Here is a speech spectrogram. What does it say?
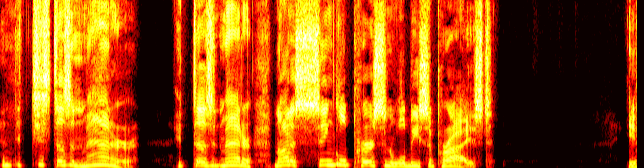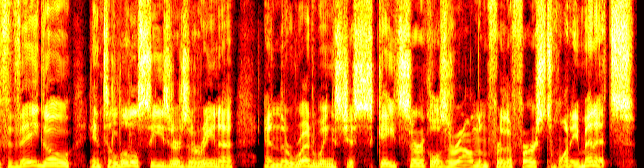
and it just doesn't matter. It doesn't matter. Not a single person will be surprised if they go into Little Caesars Arena and the Red Wings just skate circles around them for the first 20 minutes.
